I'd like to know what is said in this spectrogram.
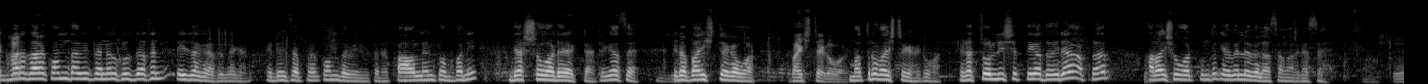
একবারে যারা কম দামি প্যানেল খুঁজতে আছেন এই জায়গায় আছে দেখেন এটা হচ্ছে আপনার কম দামের ভিতরে পাওয়ার লাইন কোম্পানি দেড়শো ওয়াটের একটা ঠিক আছে? এটা বাইশ টাকা ওয়াট। বাইশ টাকা ওয়াট। মাত্র বাইশ টাকা ওয়াট। এটা চল্লিশের থেকে দইরা আপনার আড়াইশো ওয়াট পর্যন্ত অ্যাভেলেবেল আছে আমার কাছে। ওকে।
